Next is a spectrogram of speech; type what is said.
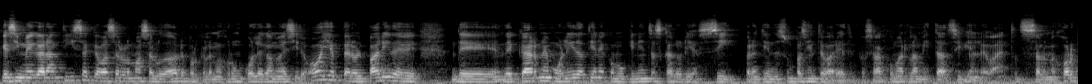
Que si me garantiza que va a ser lo más saludable, porque a lo mejor un colega me va a decir, oye, pero el pari de, de, de carne molida tiene como 500 calorías. Sí, pero entiendes, un paciente bariátrico se va a comer la mitad si bien le va. Entonces a lo mejor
